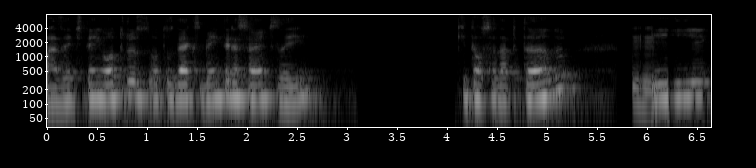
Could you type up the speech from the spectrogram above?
Mas a gente tem outros, outros decks bem interessantes aí que estão se adaptando uhum. e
